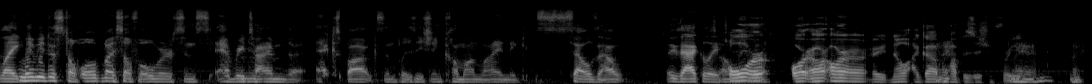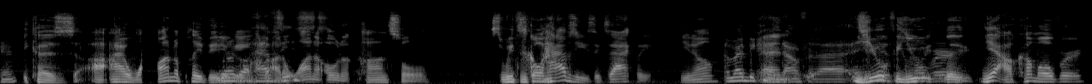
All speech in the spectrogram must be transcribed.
Like Maybe just to hold myself over, since every Mhm. time the Xbox and PlayStation come online, it sells out. exactly. So- Or, or, or, or, or, no, I got a proposition for you. Yeah. Okay. because I, I want to play video games, but I don't want to own a console. So we just go halvesies, exactly. You know, I might be kind of down for that. and you, you, the, yeah, I'll come over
